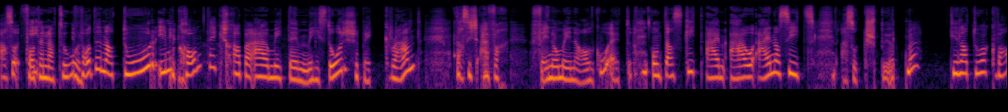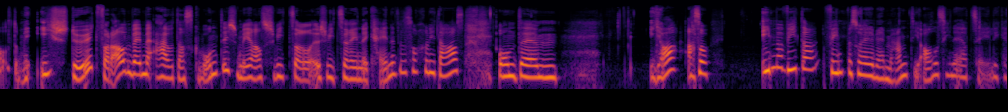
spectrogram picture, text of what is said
Also von der Natur. Von der Natur im Kontext, aber auch mit dem historischen Background. Das ist einfach phänomenal gut. Und das gibt einem auch einerseits, also spürt man, die Naturgewalt. Man ist dort, vor allem wenn man auch das gewohnt ist. Wir als Schweizer, Schweizerinnen kennen das so ein das. Und ähm, ja, also immer wieder findet man so Elemente in all seinen Erzählungen.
